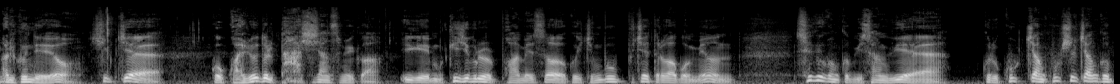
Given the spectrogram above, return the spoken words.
아니 근데요 실제 그 관료들 다 아시지 않습니까? 이게 뭐 기지부를 포함해서 그 정부 부처에 들어가 보면 세교관급 이상 위에 그리고 국장 국실장급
